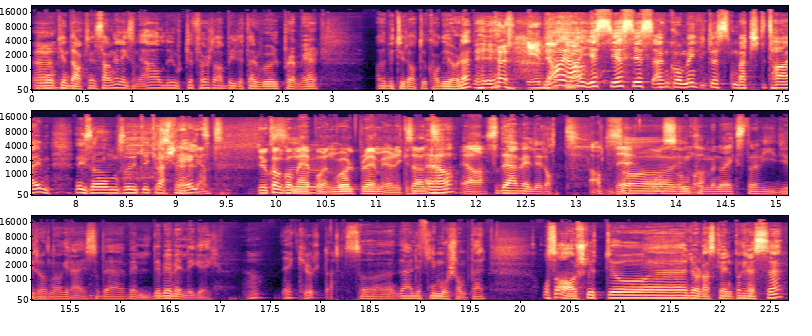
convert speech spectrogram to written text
Walk in Darkness-sangen. Liksom, jeg har aldri gjort det før, så da blir dette en world premiere. Ja, det betyr at du kan gjøre det? Ja, ja, yes, yes, yes, I'm coming. Just match the time. Liksom, så det ikke krasjer helt. Du kan gå med på en world premiere, ikke sant? Ja, Så det er veldig rått. Ja, så hun kommer med noen ekstra videoer og noe greier, så det, er veldig, det blir veldig gøy. Ja, det er kult, da. Så det er litt, litt morsomt der. Og så avslutter jo eh, lørdagskvelden på Krøsset.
